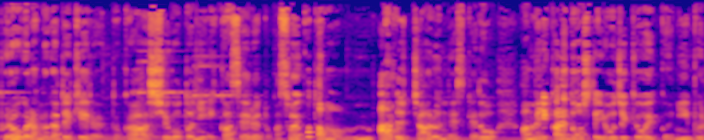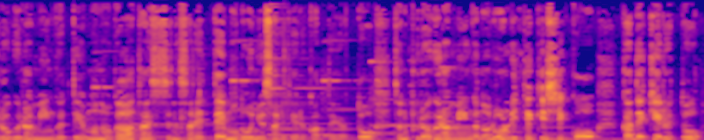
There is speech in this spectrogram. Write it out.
プログラムがでできるとか仕事に活かせるとかそういうこともあるっちゃあるんですけどアメリカでどうして幼児教育にプログラミングっていうものが大切にされてもう導入されているかというとそのプログラミングの論理的思考ができると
